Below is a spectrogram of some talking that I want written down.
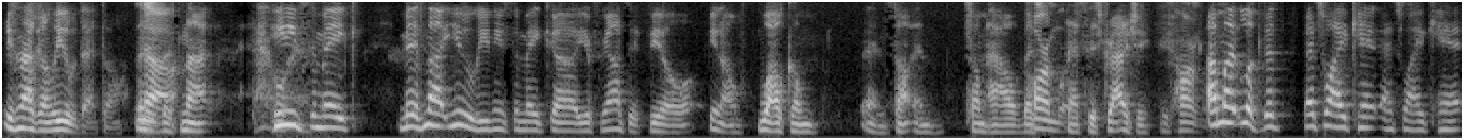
He's not going to lead with that, though. That's, No. that's not. He needs to make. If not you, he needs to make uh, your fiance feel, you know, welcome, and some and somehow that's Harmless. that's his strategy. He's harmless. I'm like, look, that's that's why I can't. That's why I can't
